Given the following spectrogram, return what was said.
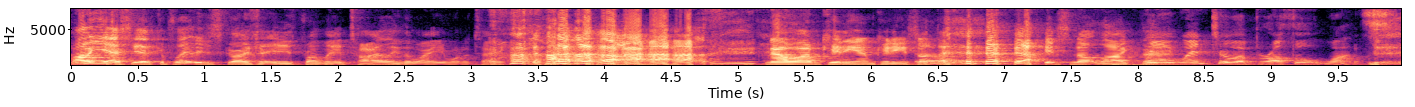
oh yes, yes, completely disclosure. It is probably entirely the way you want to take it. no, I'm kidding. I'm kidding. It's not that. it's not like that. we went to a brothel once.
